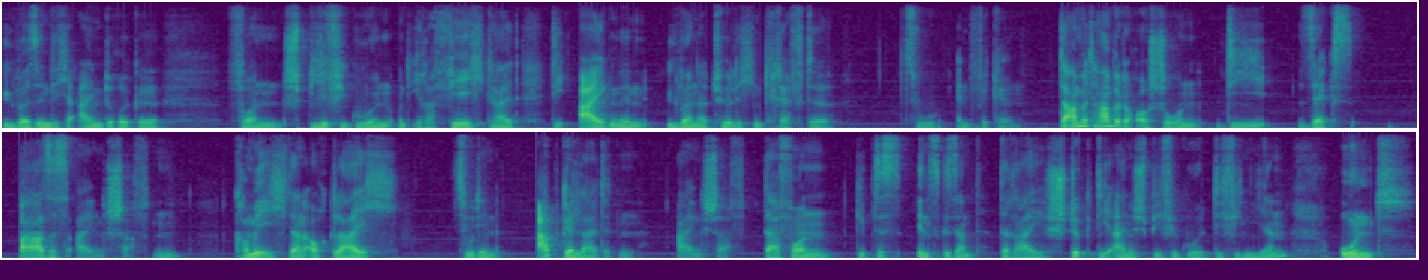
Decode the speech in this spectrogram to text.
übersinnliche Eindrücke von Spielfiguren und ihrer Fähigkeit, die eigenen übernatürlichen Kräfte zu entwickeln. Damit haben wir doch auch schon die sechs Basiseigenschaften. Komme ich dann auch gleich zu den abgeleiteten Eigenschaften. Davon gibt es insgesamt drei Stück, die eine Spielfigur definieren. Und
